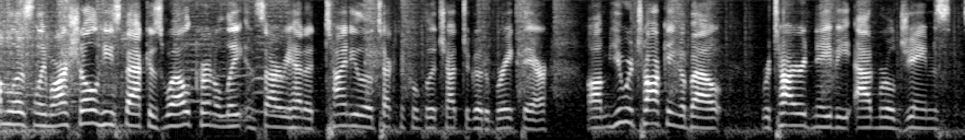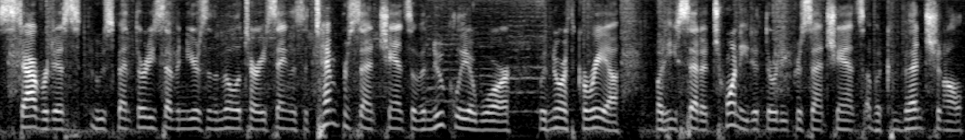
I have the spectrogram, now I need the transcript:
I'm Leslie Marshall. He's back as well. Colonel Leighton, sorry, we had a tiny little technical glitch, had to go to break there. Um, you were talking about retired Navy Admiral James Stavridis, who spent 37 years in the military, saying there's a 10% chance of a nuclear war with North Korea, but he said a 20 to 30% chance of a conventional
